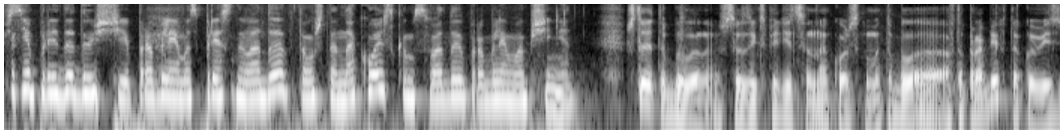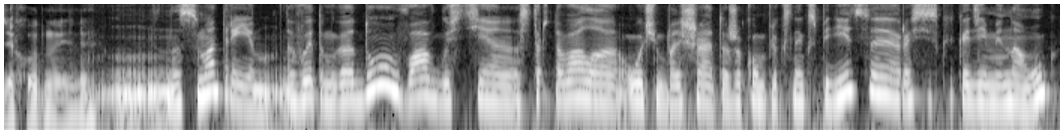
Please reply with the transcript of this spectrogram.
все предыдущие проблемы с пресной водой, потому что на Кольском с водой проблем вообще нет. Что это было? Что за экспедиция на Кольском? Это был автопробег такой вездеходный или? Смотри, в этом году в августе стартовала очень большая тоже комплексная экспедиция Российской Академии Наук.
